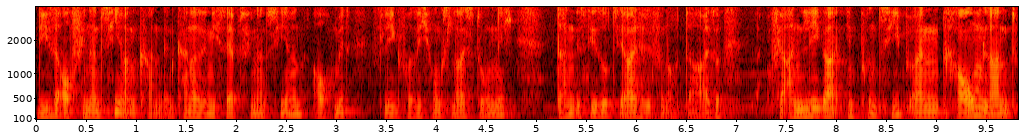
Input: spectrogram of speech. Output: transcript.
diese auch finanzieren kann. Denn kann er sie nicht selbst finanzieren, auch mit Pflegeversicherungsleistungen nicht, dann ist die Sozialhilfe noch da. Also für Anleger im Prinzip ein Traumland.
